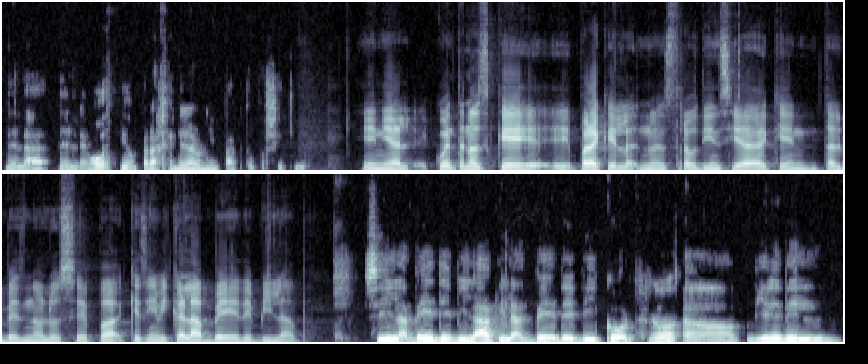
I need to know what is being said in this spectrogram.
del negocio para generar un impacto positivo. Genial. Cuéntanos que, eh, para que nuestra audiencia que tal vez no lo sepa, ¿qué significa la B de B-Lab? Sí, la B de B-Lab y la B de B Corp ¿no? Ah, viene del,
